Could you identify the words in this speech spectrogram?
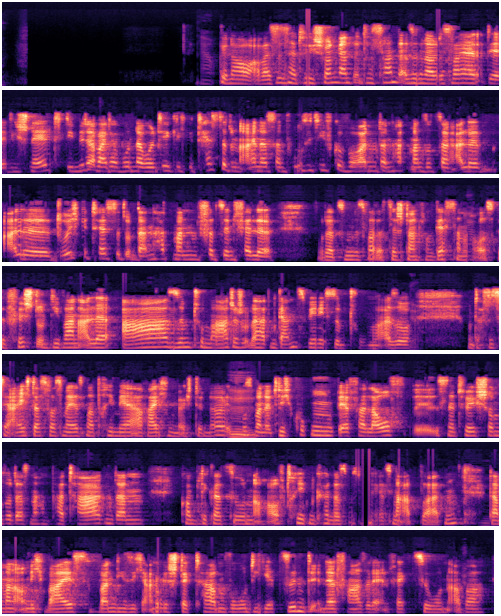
Genau, aber es ist natürlich schon ganz interessant. Also genau, das war ja der, die schnell, die Mitarbeiter wurden da wohl täglich getestet und einer ist dann positiv geworden. Dann hat man sozusagen alle, alle durchgetestet und dann hat man 14 Fälle oder zumindest war das der Stand von gestern rausgefischt und die waren alle asymptomatisch oder hatten ganz wenig Symptome. Also, ja. und das ist ja eigentlich das, was man jetzt mal primär erreichen möchte. Ne? Jetzt mhm. muss man natürlich gucken, der Verlauf ist natürlich schon so, dass nach ein paar Tagen dann Komplikationen auch auftreten können. Das muss man jetzt mal abwarten, mhm. da man auch nicht weiß, wann die sich angesteckt haben haben, wo die jetzt sind in der Phase der Infektion. Aber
